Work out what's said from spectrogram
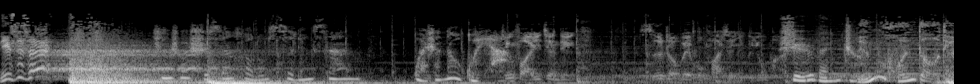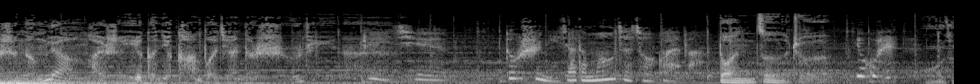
你是谁？听说十三号楼四零三晚上闹鬼啊！经法医鉴定，死者胃部发现一个 U 盘。识文者，灵魂到底是能量，还是一个你看不见的实体呢？这一切都是你家的猫在作怪吧？断字者，有鬼！我在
